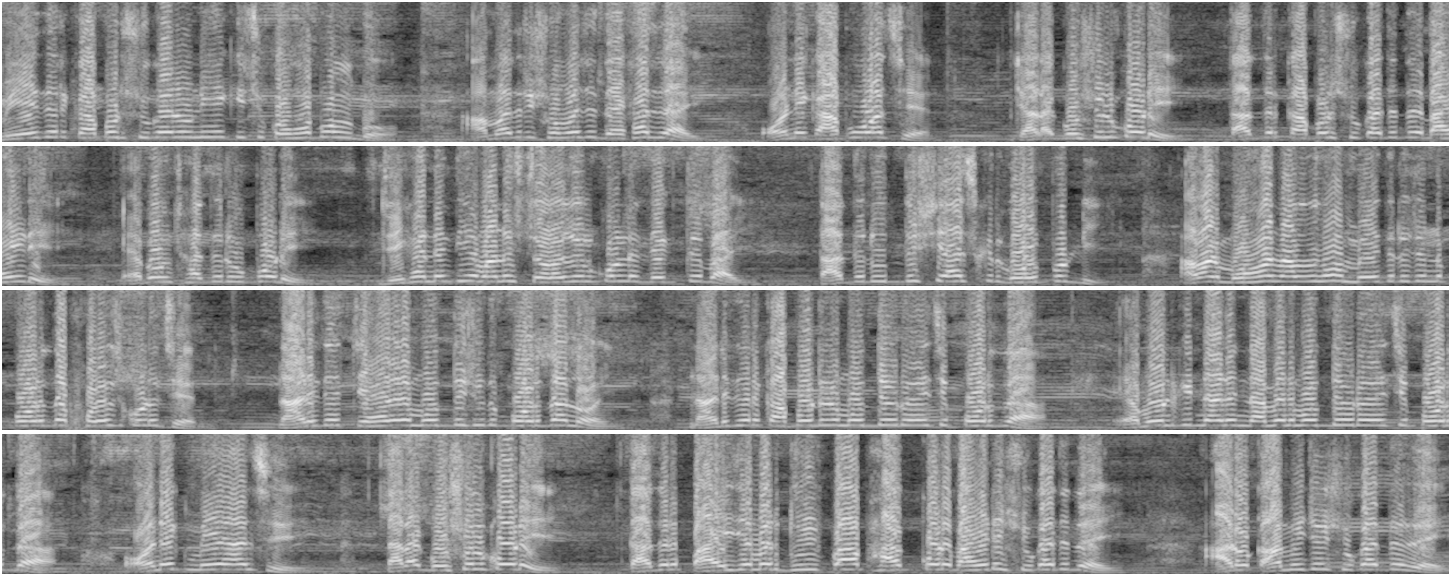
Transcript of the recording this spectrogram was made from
মেয়েদের কাপড় শুকানো নিয়ে কিছু কথা বলব? আমাদের সমাজে দেখা যায়, অনেক আপু আছেন, যারা গোসল করে, তাদের কাপড় শুকাতে দেয় বাহিরে এবং ছাদের উপরে। যেখানে দিয়ে মানুষ চলাচল করলে দেখতে পাই, তাদের উদ্দেশ্যে আজকের গল্পটি। আমার মহান আল্লাহ মেয়েদের জন্য পর্দা ফরজ করেছেন। নারীদের চেহারার মধ্যে শুধু পর্দা নয়, নারীদের কাপড়ের মধ্যেও রয়েছে পর্দা, এমনকি নারীর নামের মধ্যেও রয়েছে পর্দা। অনেক মেয়ে আছে, তারা গোসল করে, তাদের পায়জামার দুই পা ভাগ করে বাইরে শুকাতে দেয়, আরও কামিজও শুকাতে দেয়।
